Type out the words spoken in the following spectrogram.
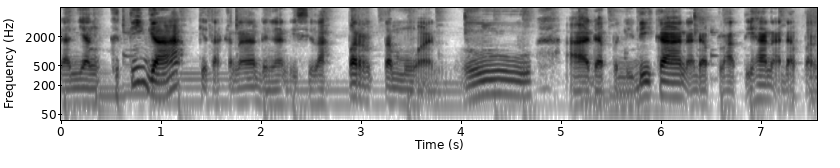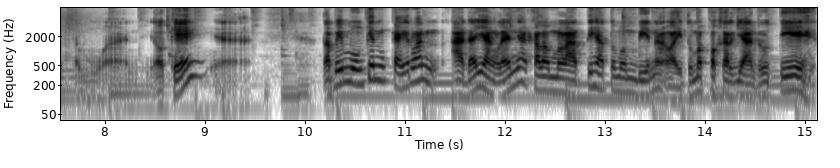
Dan yang ketiga, kita kenal dengan istilah pertemuan. Uh, ada pendidikan, ada pelatihan, ada pertemuan. Oke? Okay? Ya. Tapi mungkin Kak Irwan ada yang lainnya kalau melatih atau membina, wah itu mah pekerjaan rutin.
